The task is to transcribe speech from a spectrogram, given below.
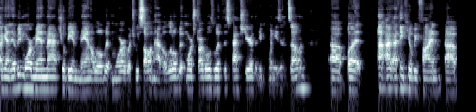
again, it'll be more man match. He'll be in man a little bit more, which we saw him have a little bit more struggles with this past year than he, when he's in zone. Uh, but I, I, think he'll be fine. Uh,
